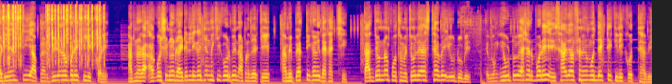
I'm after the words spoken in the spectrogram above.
অডিয়েন্সটি আপনার ভিডিওর উপরে ক্লিক করে। আপনারা আকর্ষণীয় টাইটেল লেখার জন্য কি করবেন? আপনাদেরকে আমি প্র্যাকটিক্যালি দেখাচ্ছি। তার জন্য প্রথমে চলে আসতে হবে ইউটিউবে এবং ইউটিউবে আসার পরে এই সার্চ অপশনের মধ্যে একটি ক্লিক করতে হবে।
